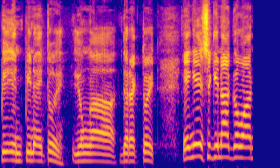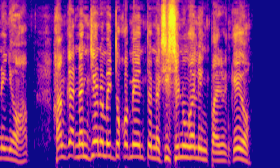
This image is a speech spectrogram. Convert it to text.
PNP na ito eh, yung ah, directorate. Eh ngayon sa ginagawa ninyo, hanggang nandiyan na may dokumento, nagsisinungaling pa rin kayo.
